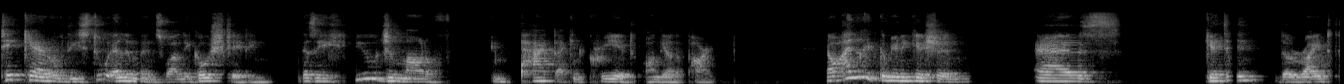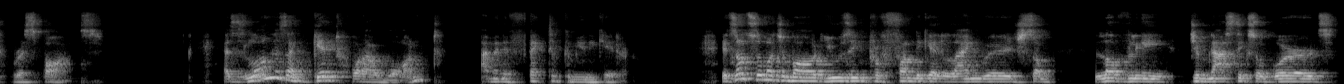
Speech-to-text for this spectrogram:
take care of these two elements while negotiating, there's a huge amount of impact I can create on the other party. Now, I look at communication as getting the right response. As long as I get what I want, I'm an effective communicator. It's not so much about using profundicated language, some lovely gymnastics of words,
